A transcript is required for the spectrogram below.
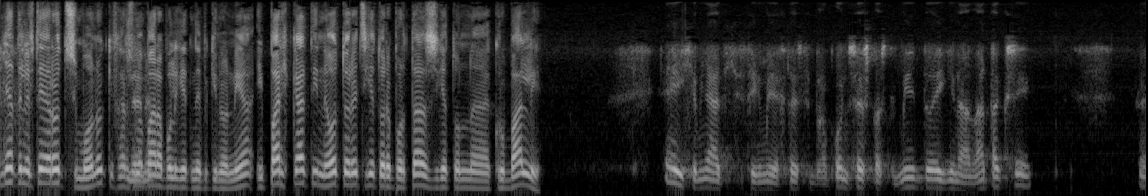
μια τελευταία ερώτηση μόνο και ευχαριστούμε ναι, ναι. πάρα πολύ για την επικοινωνία. Υπάρχει κάτι νεότερο έτσι για το ρεπορτάζ για τον uh, Κρουμπάλη; Ε, είχε μια άτυχη στιγμή εχθές στην προπόνηση, έσπασε τη το έγινε ανάταξη. Ε,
